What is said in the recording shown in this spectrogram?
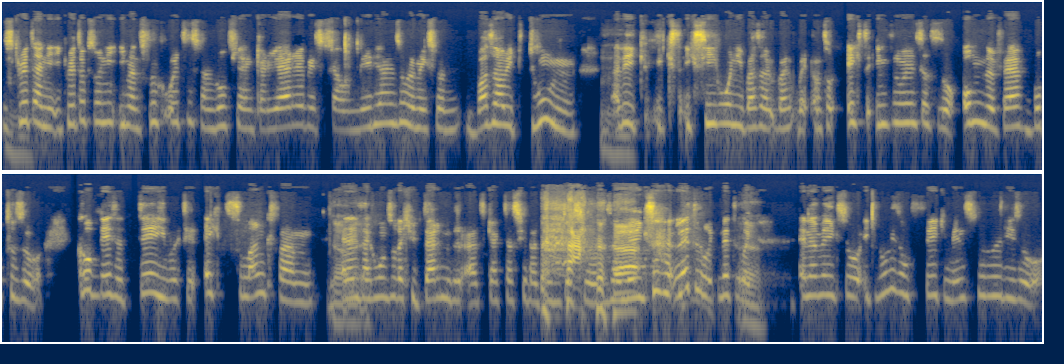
Dus ik weet dat niet. Ik weet ook zo niet, iemand vroeg ooit eens van, wilt jij een carrière hebben in sociale media en zo? Dan denk ik zo van, wat zou ik doen? Mhm. Allee, ik, ik, ik zie gewoon niet wat zou... wat- wat- Want zo echte influencers, zo om de vijf botten zo. Koop deze thee, je wordt er echt slank van. Ja, en dan is dat ja. gewoon zo dat je darmen eruit kijkt als je dat doet of zo. Dus dan ben ik zo... Letterlijk, letterlijk. Ja. En dan ben ik zo... Ik wil niet zo'n fake mens worden die zo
